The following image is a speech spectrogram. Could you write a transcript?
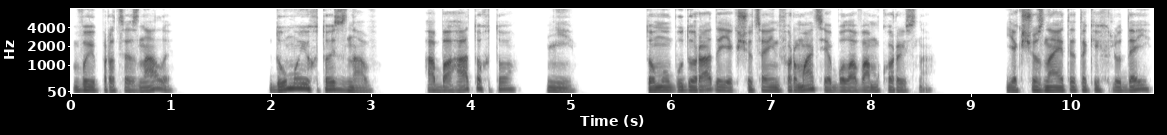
ви про це знали? Думаю, хтось знав, а багато хто ні. Тому буду радий, якщо ця інформація була вам корисна. Якщо знаєте таких людей,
